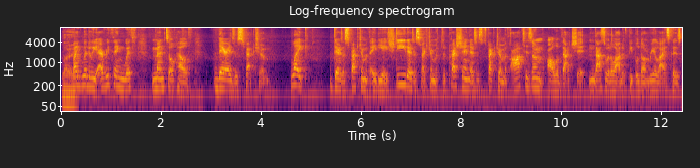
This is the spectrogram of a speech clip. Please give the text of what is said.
Like, like literally everything with mental health, there is a spectrum. Like there's a spectrum with ADHD, there's a spectrum with depression, there's a spectrum with autism, all of that shit. And that's what a lot of people don't realize because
